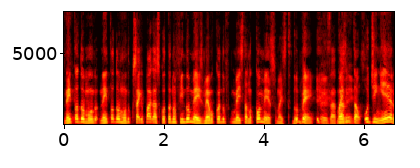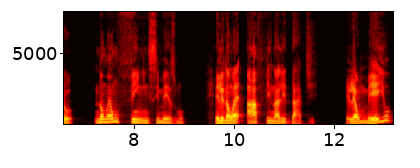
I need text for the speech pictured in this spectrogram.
nem todo mundo, nem todo mundo consegue pagar as contas no fim do mês, mesmo quando o mês tá no começo, mas tudo bem. Exatamente. Mas então, o dinheiro não é um fim em si mesmo. Ele não é a finalidade. Ele é o meio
